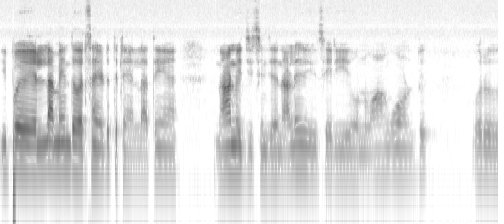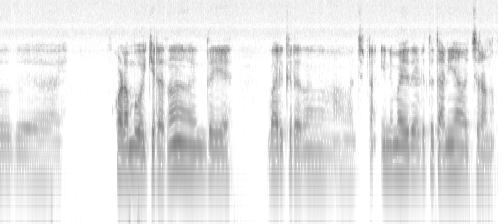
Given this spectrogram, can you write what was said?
இப்போ எல்லாமே இந்த வருஷம் எடுத்துட்டேன் எல்லாத்தையும். நான்வெஜ்ஜு செஞ்சதுனால சரி ஒன்று வாங்குவோன்ட்டு. ஒரு இது குழம்பு வைக்கிறதும் இந்த வறுக்கிறதும் வச்சுட்டேன். இனிமேல் இதை எடுத்து தனியாக வச்சிடணும்.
